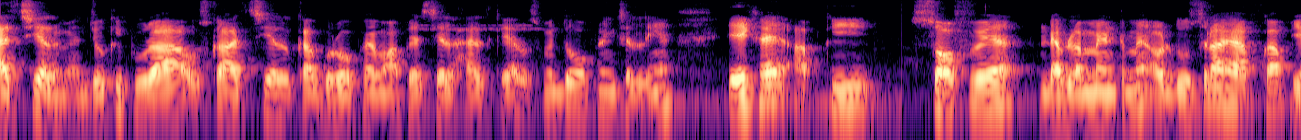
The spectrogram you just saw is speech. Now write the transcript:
एचसीएल में, जो कि पूरा उसका एचसीएल का ग्रुप है, वहाँ पे एचसीएल हेल्थ केयर उसमें दो ओपनिंग चल रही हैं। एक है आपकी सॉफ्टवेयर डेवलपमेंट में और दूसरा है आपका पी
